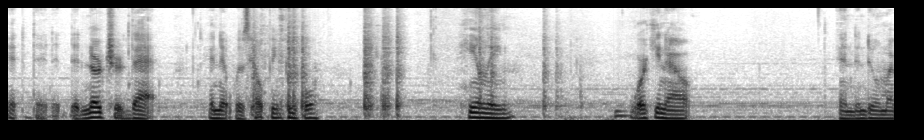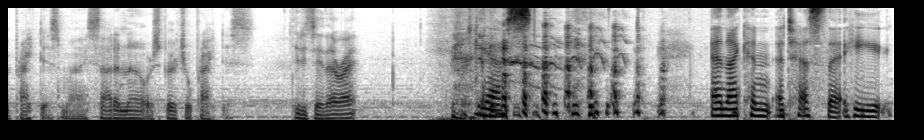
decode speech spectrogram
that, that, that nurtured that, and it was helping people, healing, working out, and then doing my practice, my sadhana or spiritual practice. Did he say that right? Yes. and I can attest that he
